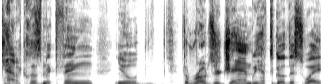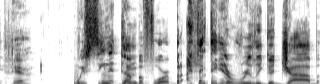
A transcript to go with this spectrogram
cataclysmic thing. You know, the roads are jammed. We have to go this way. Yeah. We've seen it done before, but I think they did a really good job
